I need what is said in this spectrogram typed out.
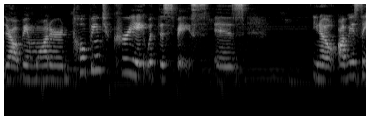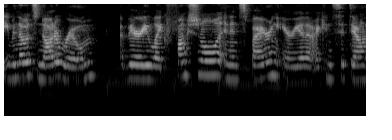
they're all being watered. Hoping to create with this space is, you know, obviously even though it's not a room, a very like functional and inspiring area that I can sit down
